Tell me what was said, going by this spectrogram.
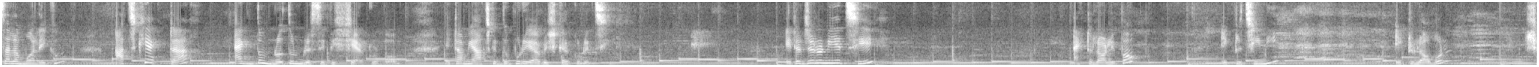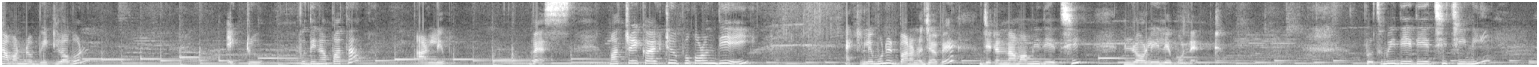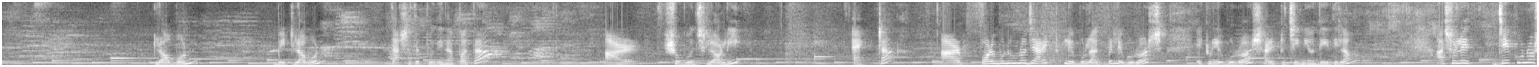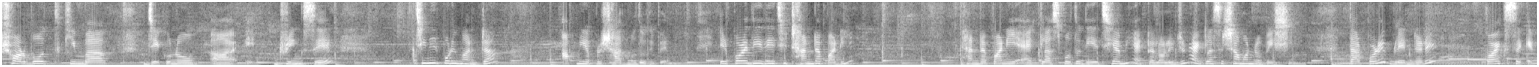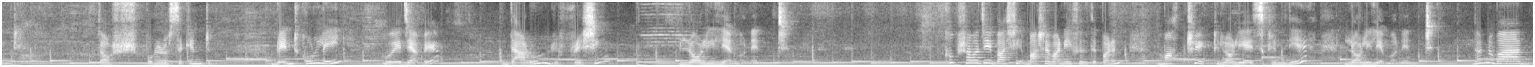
আসসালামু আলাইকুম। আজকে একটা একদম নতুন রেসিপি শেয়ার করব। এটা আমি আজকে দুপুরে আবিষ্কার করেছি। এটার জন্য নিয়েছি একটা ললিপপ একটু চিনি, একটু লবণ, সামান্য বিট লবণ, একটু পুদিনা পাতা আর লেবু। ব্যাস, মাত্র এই কয়েকটি উপকরণ দিয়েই একটা লেমনেড বানানো যাবে, যেটার নাম আমি দিয়েছি ললি লেমনেড প্রথমেই দিয়ে দিয়েছি চিনি, লবণ, বিট লবণ, তার সাথে পুদিনা পাতা আর সবুজ ললি একটা। আর পরে মনে হলো যে আরেকটু লেবু লাগবে, লেবু রস, একটু লেবু রস আর একটু চিনিও দিয়ে দিলাম। আসলে যে কোনো শরবত কিংবা যে কোনো ড্রিঙ্কসে চিনির পরিমাণটা আপনি আপনার স্বাদ মতো দেবেন। এরপরে দিয়ে দিয়েছি ঠান্ডা পানি ঠান্ডা পানি এক গ্লাস মতো দিয়েছি আমি, একটা ললির জন্য এক গ্লাসের সামান্য বেশি। তারপরে ব্লেন্ডারে কয়েক সেকেন্ড, দশ পনেরো সেকেন্ড ব্লেন্ড করলেই হয়ে যাবে দারুণ রিফ্রেশিং ললি লেমনেড। খুব সহজেই বাসি, বাসা বানিয়ে ফেলতে পারেন মাত্র একটি ললি আইসক্রিম দিয়ে ললি লেমনেড। ধন্যবাদ।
